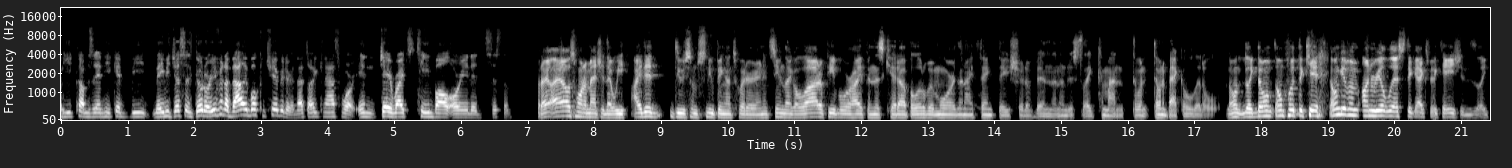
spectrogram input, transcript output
he comes in, he could be maybe just as good or even a valuable contributor, and that's all you can ask for in Jay Wright's team ball oriented system. But I, I, also want to mention that we I did do some snooping on Twitter, and it seemed like a lot of people were hyping this kid up a little bit more than I think they should have been. And I'm just like, come on, tone it back a little. Don't like don't don't put the kid don't give him unrealistic expectations. Like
